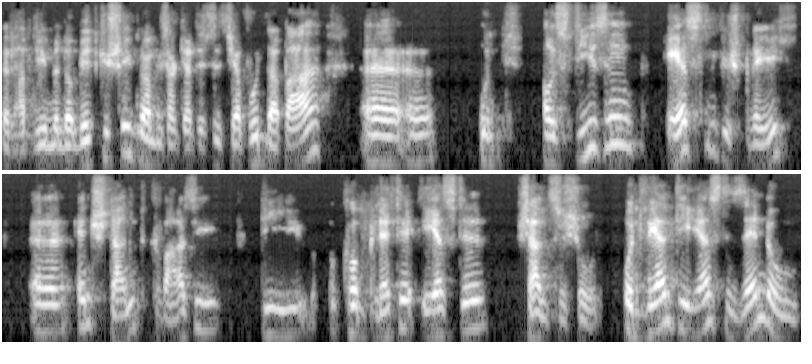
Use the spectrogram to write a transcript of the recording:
dann haben die immer nur mitgeschrieben und haben gesagt, ja, das ist ja wunderbar. Äh, äh, und aus diesem ersten Gespräch äh, entstand quasi die komplette erste Schanze schon. Und während die erste Sendung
